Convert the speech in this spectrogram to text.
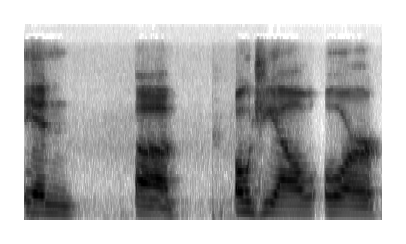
in uh, OGL, or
